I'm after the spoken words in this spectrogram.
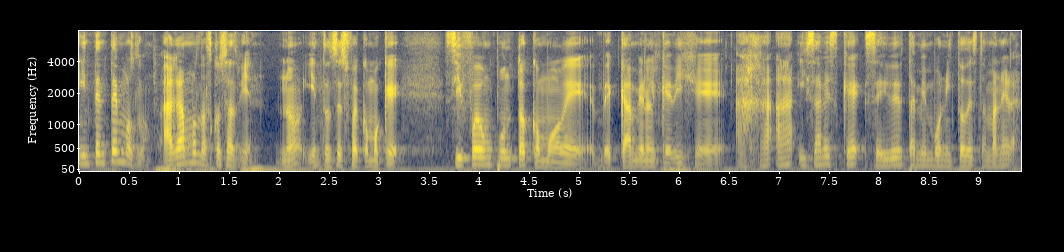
Intentémoslo, hagamos las cosas bien, ¿no? Y entonces fue como que sí fue un punto como de, de cambio en el que dije, ajá, ah, y ¿sabes qué? Se vive también bonito de esta manera.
